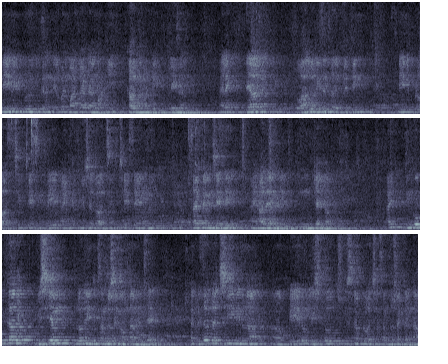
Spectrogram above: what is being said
నేను ఇప్పుడు ఇక్కడ నిలబడి మాట్లాడడానికి కారణం అండి reason like they are like వాళ్ళు రీజన్ ఫర్ ఎవ్రీథింగ్ నేను ఇప్పుడు అచీవ్ చేసింది అండ్ ఫ్యూచర్లో అచీవ్ చేసేందుకు సహకరించేది అదే అండి ముఖ్యంగా. అండ్ ఇంకొక విషయంలో నేను ఎందుకు సంతోషంగా ఉన్నానంటే రిజల్ట్ వచ్చి నేను నా పేరు లిస్ట్లో చూసినప్పుడు వచ్చిన సంతోషం కన్నా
